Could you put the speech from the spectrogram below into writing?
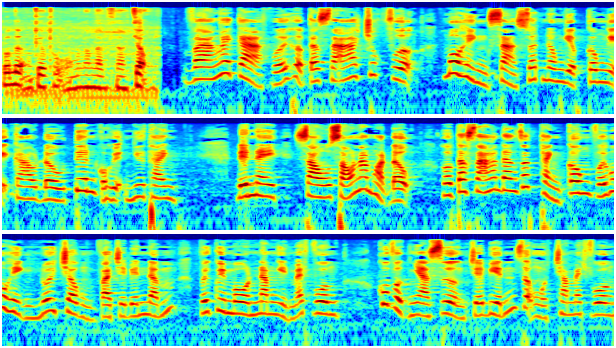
số lượng tiêu thụ cũng đang là chậm và ngay cả với hợp tác xã Trúc Phượng, mô hình sản xuất nông nghiệp công nghệ cao đầu tiên của huyện Như Thanh. Đến nay, sau 6 năm hoạt động, hợp tác xã đang rất thành công với mô hình nuôi trồng và chế biến nấm với quy mô 5.000 m2, khu vực nhà xưởng chế biến rộng 100 m2.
